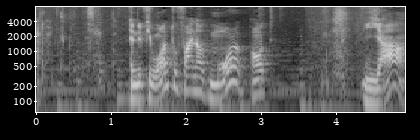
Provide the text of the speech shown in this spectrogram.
I like to be in the center. And if you want to find out more about... Yeah,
